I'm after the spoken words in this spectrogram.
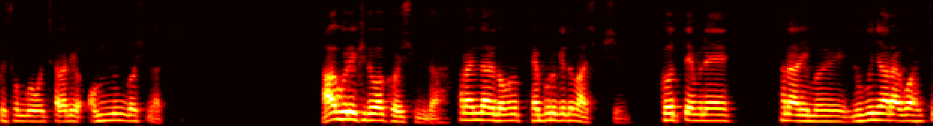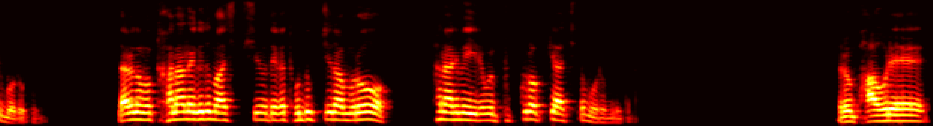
그 성공은 차라리 없는 것이 낫죠. 아굴의 기도가 그것입니다. 하나님 나를 너무 배부르게도 마십시오. 그것 때문에 하나님을 누구냐라고 할지 모르고 나를 너무 가난하게도 마십시오. 내가 도둑질함으로 하나님의 이름을 부끄럽게 할지도 모릅니다. 여러분 바울의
